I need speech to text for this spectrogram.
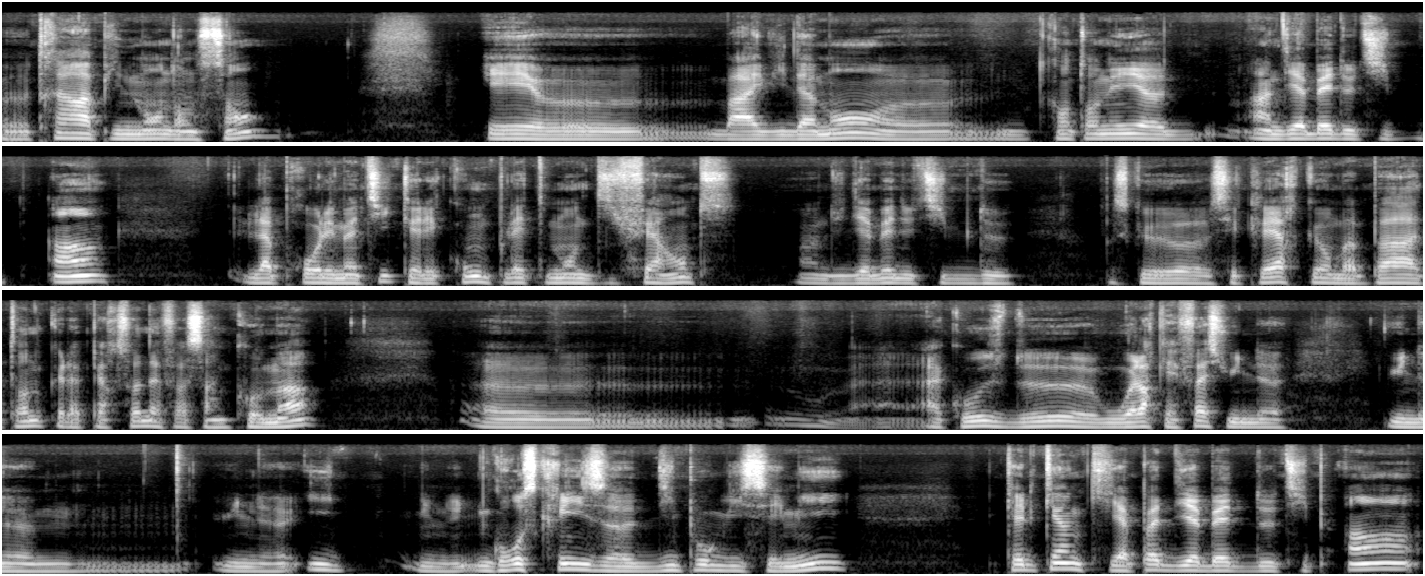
euh, très rapidement dans le sang. Et euh, bah évidemment, quand on est un diabète de type 1, la problématique, elle est complètement différente hein, du diabète de type 2. Parce que euh, c'est clair qu'on ne va pas attendre que la personne fasse un coma euh, à cause de. ou alors qu'elle fasse une, une, une, une grosse crise d'hypoglycémie. Quelqu'un qui n'a pas de diabète de type 1,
